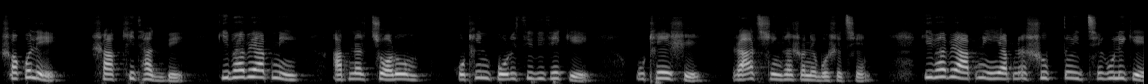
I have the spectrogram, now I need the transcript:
সকলে সাক্ষী থাকবে। কীভাবে আপনি আপনার চরম, কঠিন পরিস্থিতি থেকে উঠে এসে রাজ সিংহাসনে বসেছেন কীভাবে আপনি আপনার সুপ্ত ইচ্ছেগুলিকে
